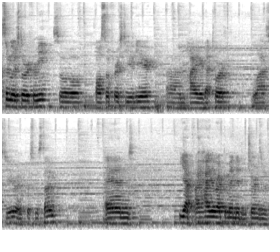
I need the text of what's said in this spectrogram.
similar story for me. So also first year here, um, hired at Torf last year on Christmas time, and yeah, I highly recommend it in terms of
